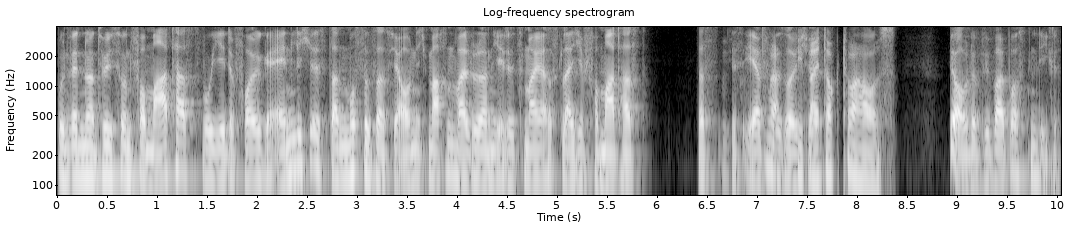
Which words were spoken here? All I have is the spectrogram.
Und wenn du natürlich so ein Format hast, wo jede Folge ähnlich ist, dann musst du das ja auch nicht machen, weil du dann jedes Mal ja das gleiche Format hast. Das ist eher für Ja, wie solche. bei Dr. House. ja, oder wie bei Boston Legal.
